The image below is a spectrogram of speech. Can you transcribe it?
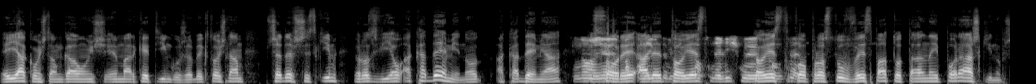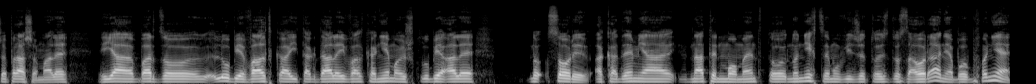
jakąś tam gałąź marketingu, żeby ktoś nam przede wszystkim rozwijał akademię. No akademia, no, nie, sorry, ale to jest, to jest po prostu wyspa totalnej porażki. No przepraszam, ale ja bardzo lubię Waldka i tak dalej. Waldka nie ma już w klubie, ale no sorry, Akademia na ten moment, to no nie chcę mówić, że to jest do zaorania, bo, bo nie.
